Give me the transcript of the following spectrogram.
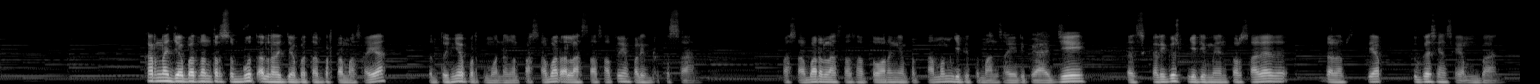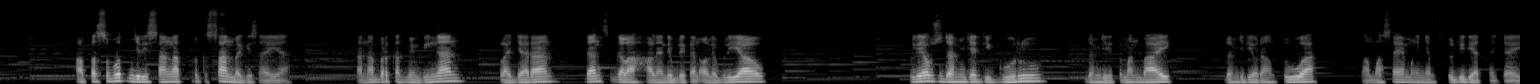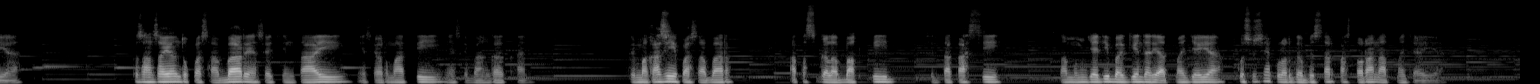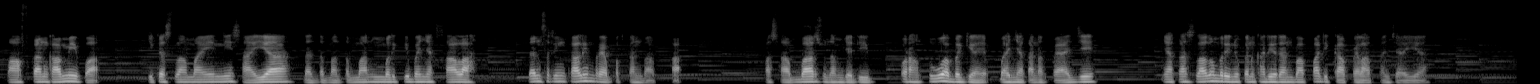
Karena jabatan tersebut adalah jabatan pertama saya, tentunya pertemuan dengan pasabar adalah salah satu yang paling berkesan. Pasabar adalah salah satu orang yang pertama menjadi teman saya di PAJ dan sekaligus menjadi mentor saya dalam setiap tugas yang saya emban. Hal tersebut menjadi sangat berkesan bagi saya, karena berkat bimbingan, pelajaran, dan segala hal yang diberikan oleh beliau, beliau sudah menjadi guru, sudah menjadi teman baik, sudah menjadi orang tua selama saya mengenyam studi di Atmajaya. Pesan saya untuk Pak Sabar yang saya cintai, yang saya hormati, yang saya banggakan. Terima kasih Pak Sabar atas segala bakti, cinta kasih, selama menjadi bagian dari Atmajaya, khususnya keluarga besar Pastoran Atmajaya. Maafkan kami Pak, jika selama ini saya dan teman-teman memiliki banyak salah dan sering kali merepotkan Bapak. Pak Sabar sudah menjadi orang tua bagi banyak anak PAJ yang akan selalu merindukan kehadiran Bapak di Kapel Atmajaya.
